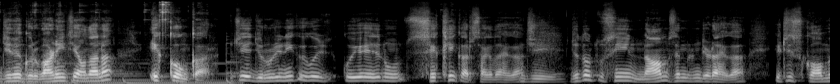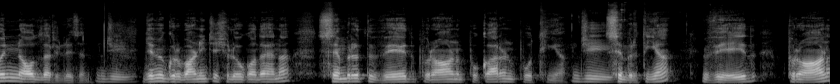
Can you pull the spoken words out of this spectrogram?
ਜਿਵੇਂ ਗੁਰਬਾਣੀ 'ਚ ਆਉਂਦਾ ਨਾ ਇੱਕ ਓੰਕਾਰ ਇਹ ਜ਼ਰੂਰੀ ਨਹੀਂ ਕੋਈ ਕੋਈ ਇਹਨੂੰ ਸਿੱਖ ਹੀ ਕਰ ਸਕਦਾ ਹੈਗਾ ਜੀ। ਜਦੋਂ ਤੁਸੀਂ ਨਾਮ ਸਿਮਰਨ ਜਿਹੜਾ ਹੈਗਾ it is common in all the religion. ਜਿਵੇਂ ਗੁਰਬਾਣੀ 'ਚ ਸ਼ਲੋਕ ਆਉਂਦਾ ਹੈ ਨਾ ਸਿਮਰਤ ਵੇਦ ਪੁਰਾਣ ਪੁਕਾਰਨ ਪੋਥੀਆਂ ਜੀ। ਸਿਮਰਤੀਆਂ ਵੇਦ ਪੁਰਾਣ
